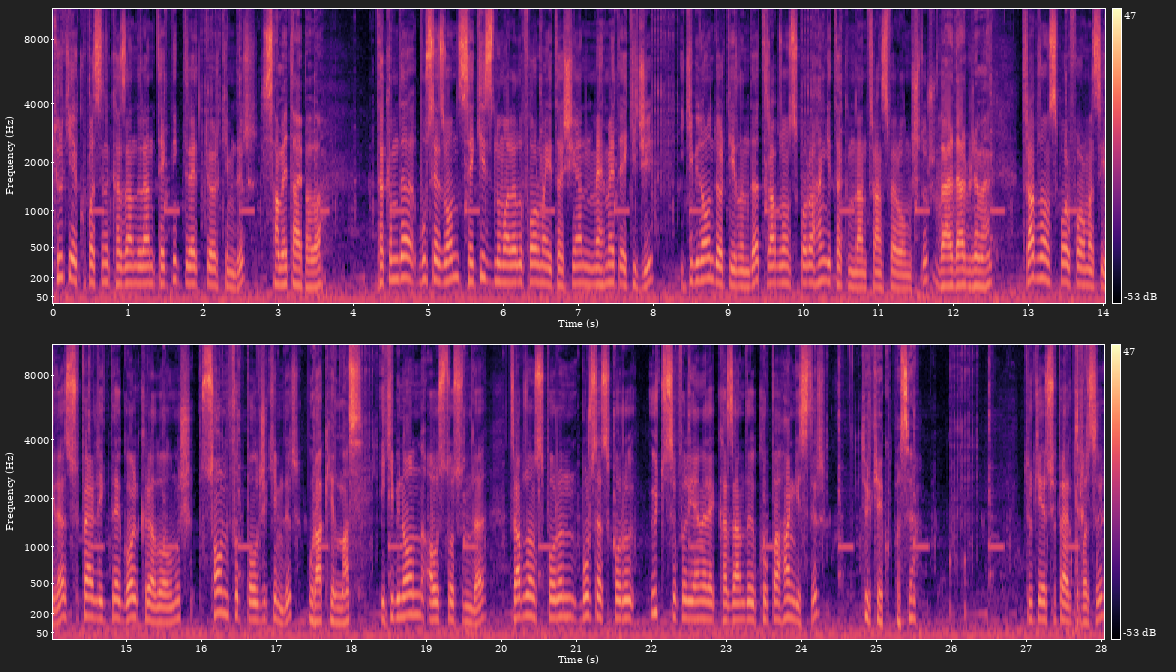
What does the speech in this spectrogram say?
Türkiye Kupası'nı kazandıran teknik direktör kimdir? Samet Aybaba, Takımda bu sezon 8 numaralı formayı taşıyan Mehmet Ekici, 2014 yılında Trabzonspor'a hangi takımdan transfer olmuştur? Werder Bremen, Trabzonspor formasıyla Süper Lig'de gol kralı olmuş son futbolcu kimdir? Burak Yılmaz, 2010 Ağustos'unda Trabzonspor'un Bursaspor'u 3-0 yenerek kazandığı kupa hangisidir? Türkiye Kupası, Türkiye Süper Kupası.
